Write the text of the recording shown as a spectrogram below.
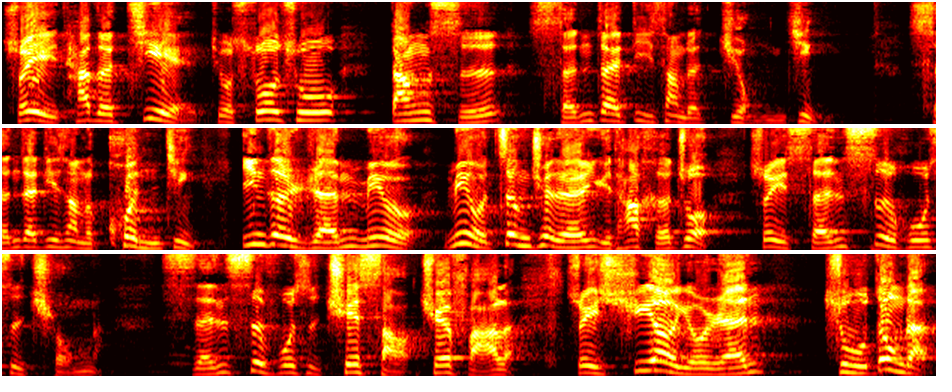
所以他的借就说出。当时神在地上的窘境，神在地上的困境，因着人没有没有正确的人与他合作，所以神似乎是穷了，神似乎是缺少缺乏了，所以需要有人主动的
